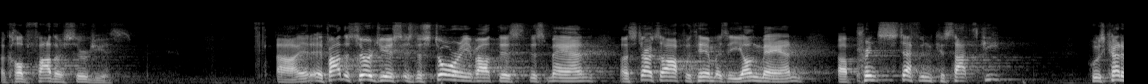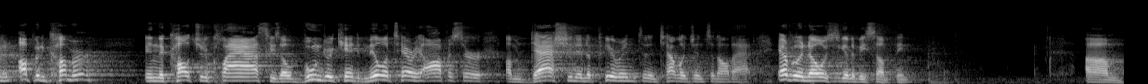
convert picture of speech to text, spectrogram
uh, called Father Sergius. Uh, Father Sergius is the story about this, this man. Uh, starts off with him as a young man, uh, Prince Stefan Kasatsky, who's kind of an up and comer in the cultured class. He's a wunderkind military officer, um, dashing in appearance and intelligence and all that. Everyone knows he's going to be something. Um,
